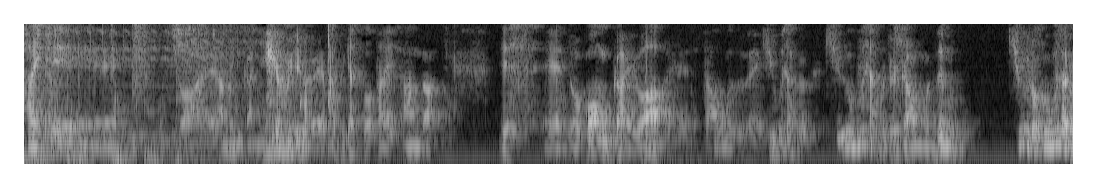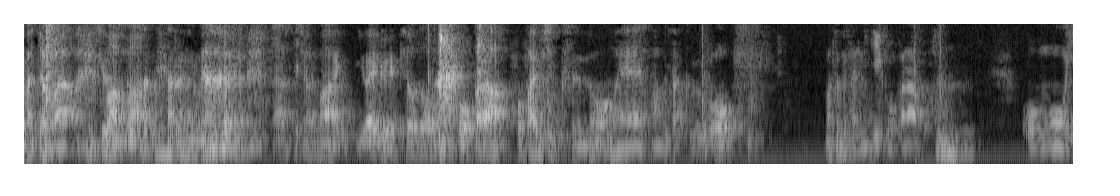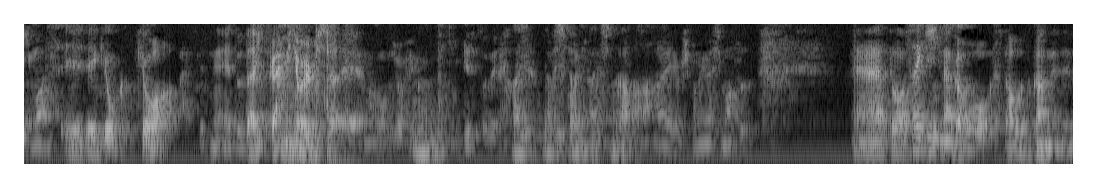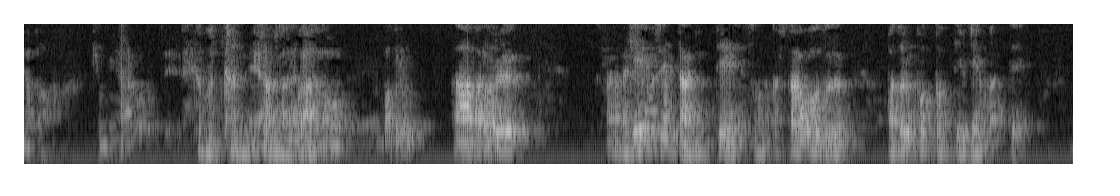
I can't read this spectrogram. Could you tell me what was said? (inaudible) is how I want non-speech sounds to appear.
はい、えー、こんにちは。えーアメリカに映画を見る、えーポッドキャスト第3弾です。えっ、と、今回は、えースター・ウォーズ、えー、9部作、9部作というか、もう全部、9、6部作になっちゃうのかな。(laughs) 旧国作になるんやろうな。なってしまう。まあ、いわゆるエピソード4から4、5、6の、えー、3部作を、まあ、つぶさに見ていこうかなとうん。思います。えーで、今日、今日はですね、えっ、と、第1回目にお呼びした、えー、松本翔平君にゲストでお越しいたろしくお願だきました。いします。はい、よろしくお願いします。えっ、と、最近なんかこう、スターウォーズ関連でなんか、興味のあることって、スター・ウォーズ関連興味があなんかあること。の、バトル、ああ、バトル、あなんかゲームセンターに行って、そのなんかスター・ウォーズバトルポットっていうゲームがあって、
